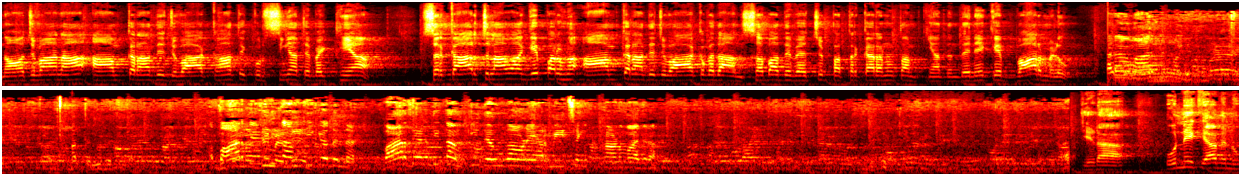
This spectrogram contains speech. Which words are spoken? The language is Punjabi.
ਨੌਜਵਾਨ ਆ ਆਮ ਘਰਾਂ ਦੇ ਜਵਾਕਾਂ ਤੇ ਕੁਰਸੀਆਂ ਤੇ ਬੈਠੇ ਆ ਸਰਕਾਰ ਚਲਾਵਾਂਗੇ ਪਰ ਹੁਣ ਆਮ ਘਰਾਂ ਦੇ ਜਵਾਕ ਵਿਧਾਨ ਸਭਾ ਦੇ ਵਿੱਚ ਪੱਤਰਕਾਰਾਂ ਨੂੰ ਧਮਕੀਆਂ ਦਿੰਦੇ ਨੇ ਕਿ ਬਾਹਰ ਮਿਲੋ। ਬਾਹਰ ਦੇਣ ਦੀ ਧਮਕੀ ਕਿਉਂ ਦਿੰਦਾ? ਬਾਹਰ ਦੇਣ ਦੀ ਧਮਕੀ ਦੇਊਗਾ ਹੁਣੇ ਹਰਮੀਤ ਸਿੰਘ ਪਠਾਨ ਮਾਜਰਾ ਜਿਹੜਾ ਉਹਨੇ ਕਿਹਾ ਮੈਨੂੰ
